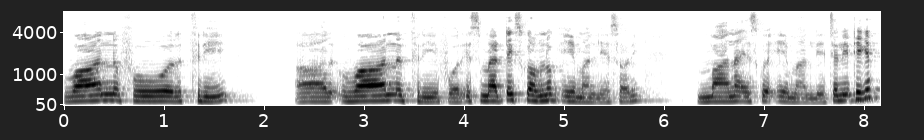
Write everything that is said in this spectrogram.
one four three और वन थ्री फोर इस मैट्रिक्स को हम लोग ए मान लिए सॉरी माना इसको ए मान लिए। चलिए, ठीक है?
